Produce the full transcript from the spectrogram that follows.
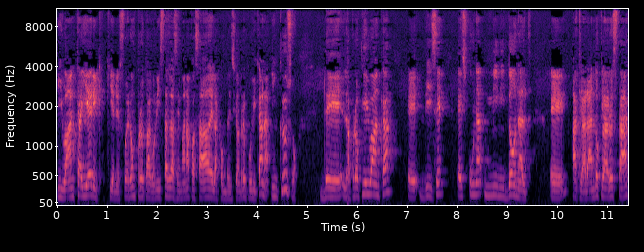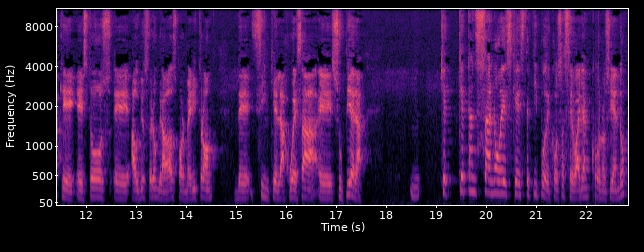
Ivanka y Eric, quienes fueron protagonistas la semana pasada de la convención republicana. Incluso de la propia Ivanka eh, dice es una mini Donald, eh, aclarando claro está que estos eh, audios fueron grabados por Mary Trump de, sin que la jueza supiera. ¿Qué, ¿Qué tan sano es que este tipo de cosas se vayan conociendo,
